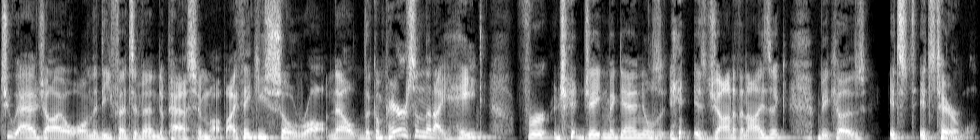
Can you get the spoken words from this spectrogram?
too agile on the defensive end to pass him up. I think he's so raw. Now, the comparison that I hate for J- Jaden McDaniels is Jonathan Isaac because it's it's terrible.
